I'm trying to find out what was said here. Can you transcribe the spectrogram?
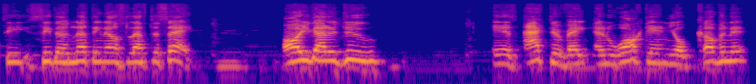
see, see, there's nothing else left to say. All you got to do is activate and walk in your covenant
